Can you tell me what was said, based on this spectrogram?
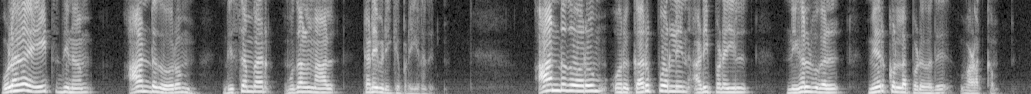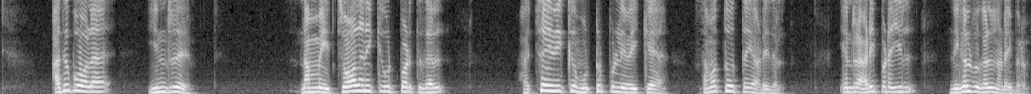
உலக எய்ட்ஸ் தினம் ஆண்டுதோறும் டிசம்பர் முதல் நாள் கடைபிடிக்கப்படுகிறது. ஆண்டுதோறும் ஒரு கருப்பொருளின் அடிப்படையில் நிகழ்வுகள் மேற்கொள்ளப்படுவது வழக்கம். அதுபோல இன்று நம்மை சோதனைக்கு உட்படுத்துதல் ஹச்ஐவிக்கு முற்றுப்புள்ளி வைக்க சமத்துவத்தை அடைதல் என்ற அடிப்படையில் நிகழ்வுகள் நடைபெறும்.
